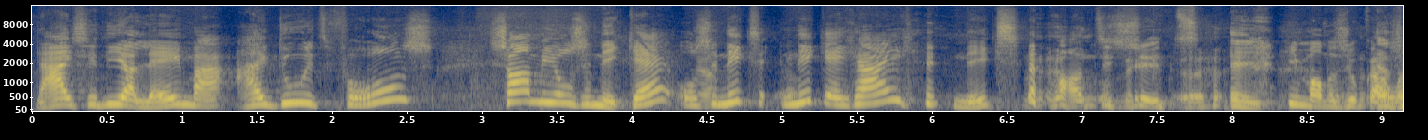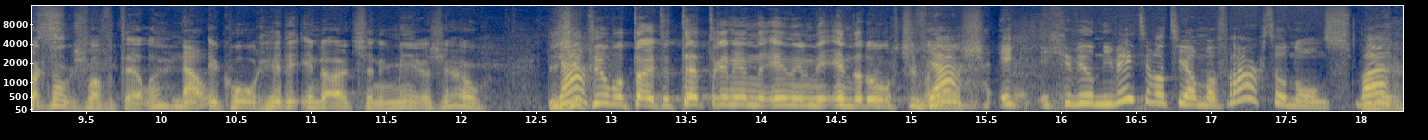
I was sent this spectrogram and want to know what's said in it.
Nou, hij zit niet alleen, maar hij doet het voor ons. Samen met onze Nick, hè? Onze Nick, Nick en jij. Niks. Ah, is zut. Hey, Die mannen zoeken en zal alles. ik nog eens wat vertellen? Nou. Ik hoor Hidde in de uitzending meer als jou. Die Ja. zit heel veel tijd te tetteren in, in, in, in dat oortje van Ja, ons. ik, je wil niet weten wat hij allemaal vraagt aan ons. Maar Nee.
